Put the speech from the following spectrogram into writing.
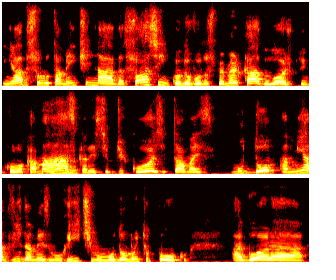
em absolutamente nada. Só assim, quando eu vou no supermercado, lógico, tem que colocar máscara, uhum. esse tipo de coisa e tal, mas mudou a minha vida mesmo, o ritmo mudou muito pouco. Agora,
